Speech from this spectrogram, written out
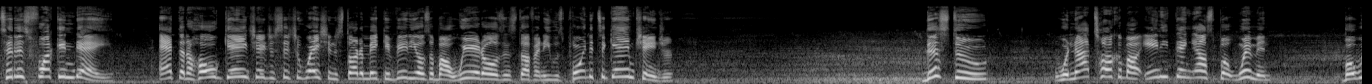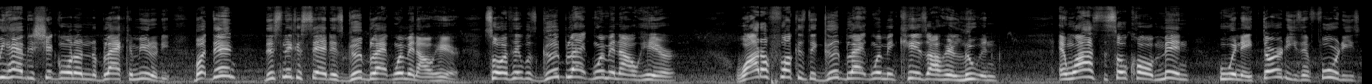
to this fucking day after the whole Game Changer situation and started making videos about weirdos and stuff and he was pointing to Game Changer. This dude would not talk about anything else but women, but we have this shit going on in the black community. But then this nigga said there's good black women out here. So if it was good black women out here, why the fuck is the good black women kids out here looting? And why is the so-called men who in their 30s and 40s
